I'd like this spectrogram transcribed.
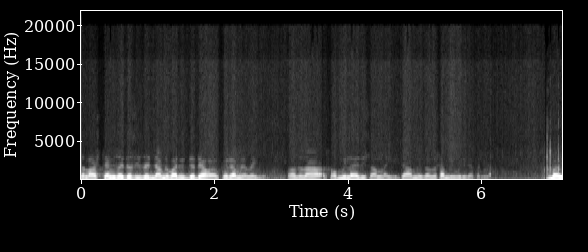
যে লাস্ট টাইম যাইতেছি যে আপনি দিয়ে দেওয়া করে আপনি যাইনি। তা সব মিলাই দিচ্ছে আল্লাহ এটা আপনি তাদের সামনে ঘুরে গেছেন ভাই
